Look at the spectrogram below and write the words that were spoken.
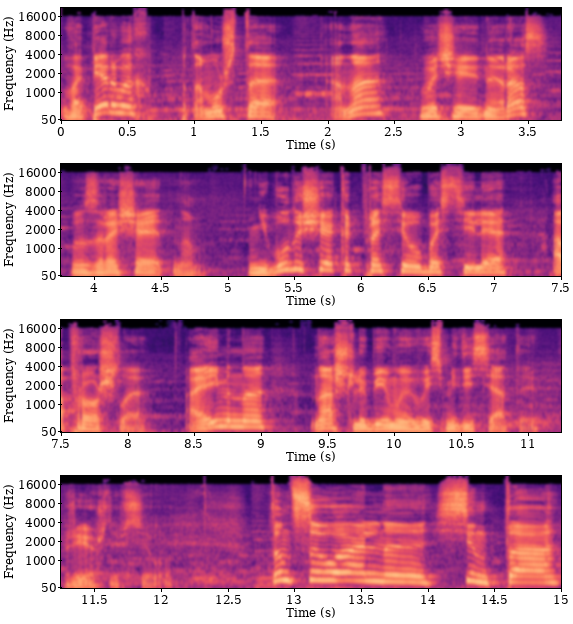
Во-первых, потому что она в очередной раз возвращает нам не будущее, как просила Бастилия, а прошлое. А именно наш любимый 80-е, прежде всего. Танцевальная, синта,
